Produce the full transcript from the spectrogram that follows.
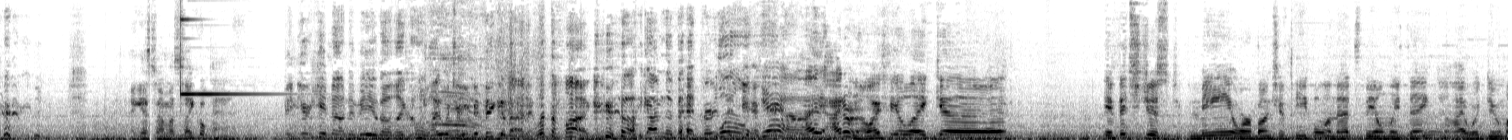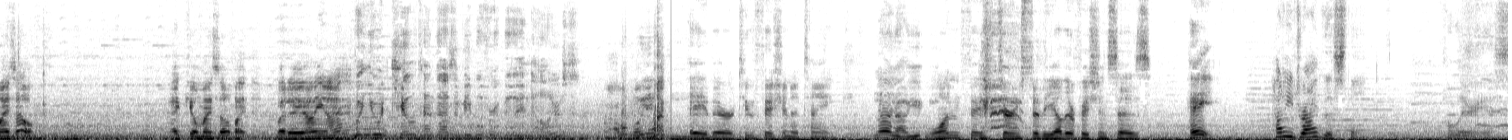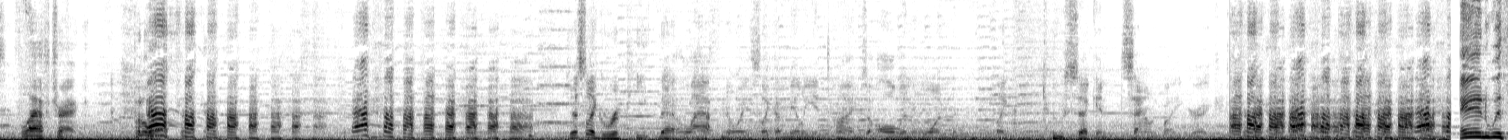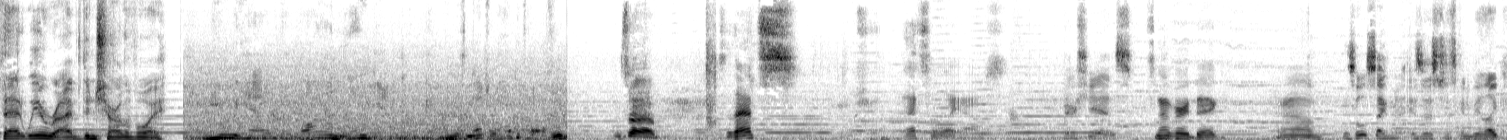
I guess I'm a psychopath. And you're getting on to me about like, oh, why would you even think about it? What the fuck? like I'm the bad person Well, here. yeah, I, I don't know. I feel like uh, if it's just me or a bunch of people and that's the only thing, I would do myself. I'd kill myself, I think. But uh, I mean, I But you would kill 10,000 people for a billion dollars? probably. Hey, there are two fish in a tank. No, no, you. One fish turns to the other fish and says, "Hey, how do you drive this thing?" Hilarious. Laugh track. Put a laugh track on. Just like repeat that laugh noise like a million times, all in one like two second soundbite, Greg. And with that, we arrived in Charlevoix. Here we have the wild Logan in his natural habitat. What's up? So that's that's the lighthouse. There she is. It's not very big. Um, This whole segment is us just gonna be like,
